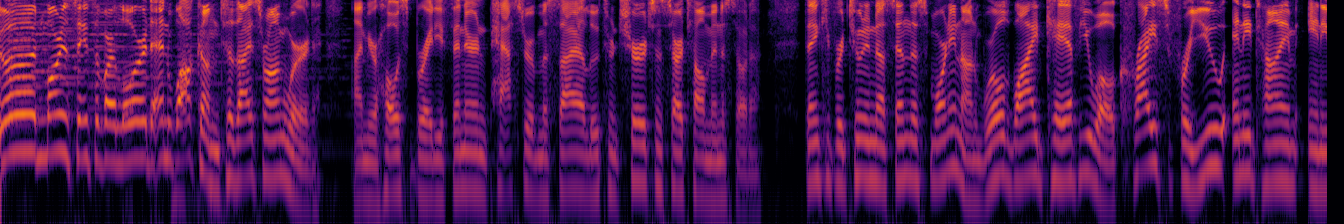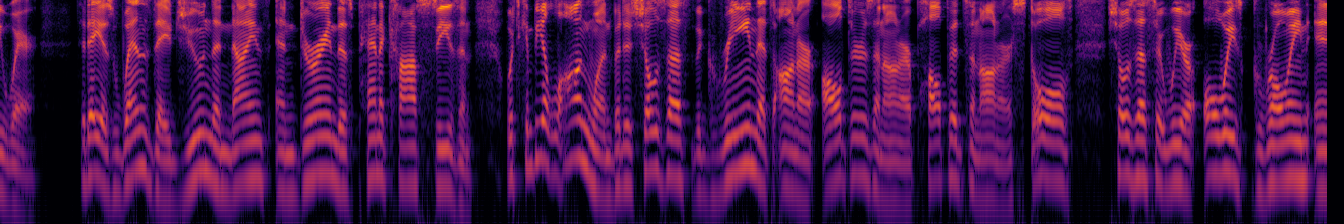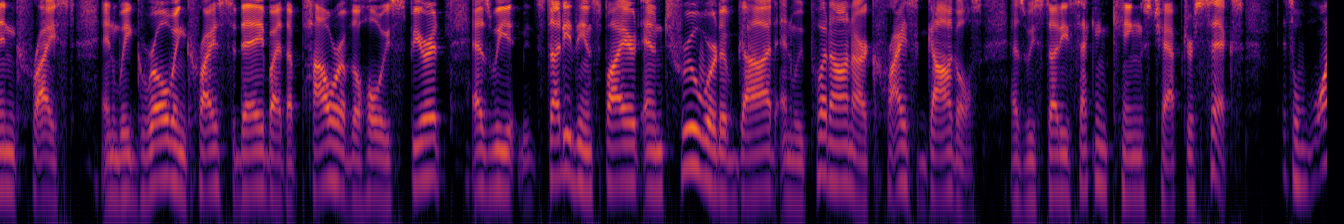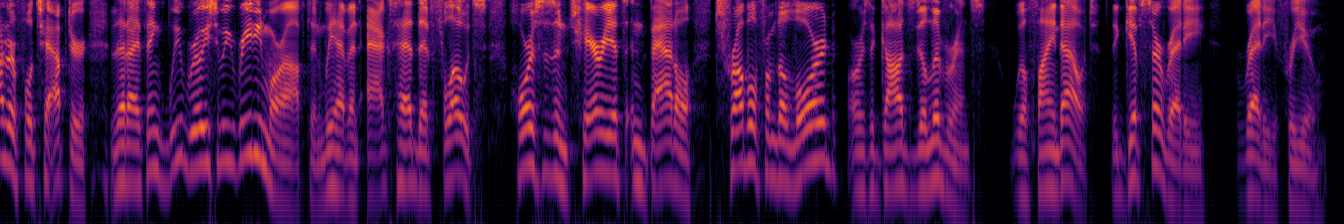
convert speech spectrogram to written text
Good morning, saints of our Lord, and welcome to Thy Strong Word. I'm your host, Brady Finnern, pastor of Messiah Lutheran Church in Sartell, Minnesota. Thank you for tuning us in this morning on Worldwide KFUO, Christ for you, anytime, anywhere. Today is Wednesday, June the 9th, and during this Pentecost season, which can be a long one, but it shows us the green that's on our altars and on our pulpits and on our stoles, shows us that we are always growing in Christ. And we grow in Christ today by the power of the Holy Spirit as we study the inspired and true Word of God, and we put on our Christ goggles as we study 2 Kings chapter 6. It's a wonderful chapter that I think we really should be reading more often. We have an axe head that floats, horses and chariots in battle, trouble from the Lord, or is it God's deliverance? We'll find out. The gifts are ready, ready for you.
